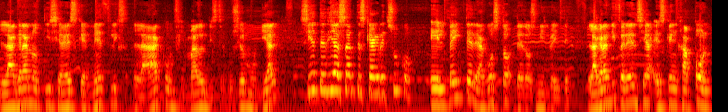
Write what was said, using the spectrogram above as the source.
la gran noticia es que Netflix la ha confirmado en distribución mundial siete días antes que Agretsuko. el 20 de agosto de 2020. La gran diferencia es que en Japón,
